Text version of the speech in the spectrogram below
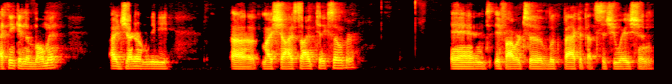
I think in the moment, I generally uh, my shy side takes over, and if I were to look back at that situation,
